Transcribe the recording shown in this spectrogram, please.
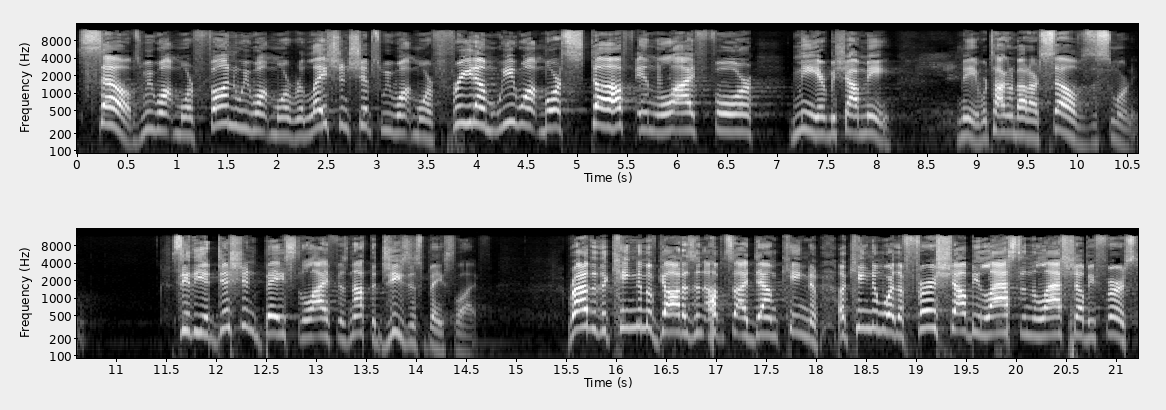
selves. We want more fun. We want more relationships. We want more freedom. We want more stuff in life for me. Everybody shout me. Me. We're talking about ourselves this morning. See, the addition based life is not the Jesus based life. Rather, the kingdom of God is an upside down kingdom. A kingdom where the first shall be last and the last shall be first.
